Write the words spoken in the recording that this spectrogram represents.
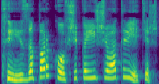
Ты за парковщика еще ответишь.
